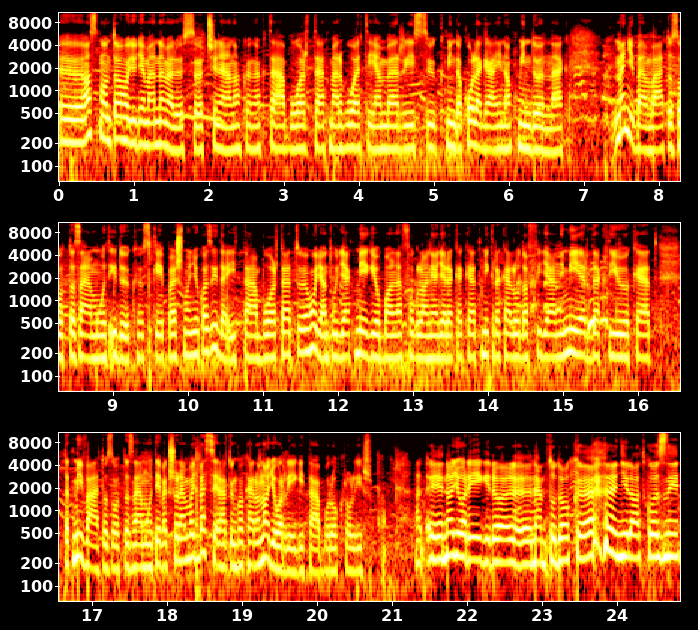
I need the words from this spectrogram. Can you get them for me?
Ö, azt mondta, hogy ugye már nem először csinálnak önök tábor, tehát már volt ilyenben részük, mind a kollégáinak, mind önnek. Mennyiben változott az elmúlt időkhöz képest mondjuk az idei tábor? Tehát hogyan tudják még jobban lefoglalni a gyerekeket, mikre kell odafigyelni, mi érdekli őket? Tehát mi változott az elmúlt évek során, vagy beszélhetünk akár a nagyon régi táborokról is? Hát én nagyon régiről nem tudok nyilatkozni.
